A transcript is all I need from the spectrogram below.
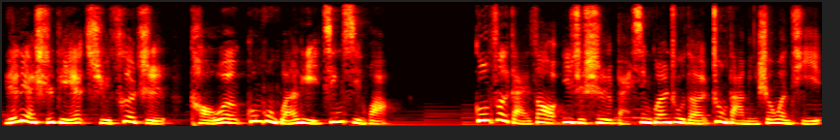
人脸识别取厕纸拷问公共管理精细化。公厕改造一直是百姓关注的重大民生问题，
